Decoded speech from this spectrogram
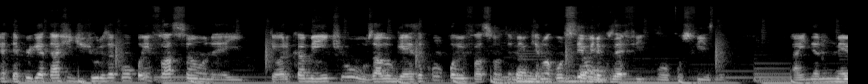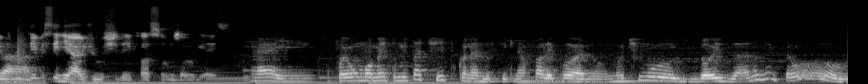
Até porque a taxa de juros acompanha a inflação, né? E teoricamente os aluguéis acompanham a inflação também, que não aconteceu ainda com os FIIs, né? Ainda no meio não teve esse reajuste da inflação nos aluguéis. É, e foi um momento muito atípico, né, do FIC, né? Eu falei, pô, no, no últimos dois anos entrou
